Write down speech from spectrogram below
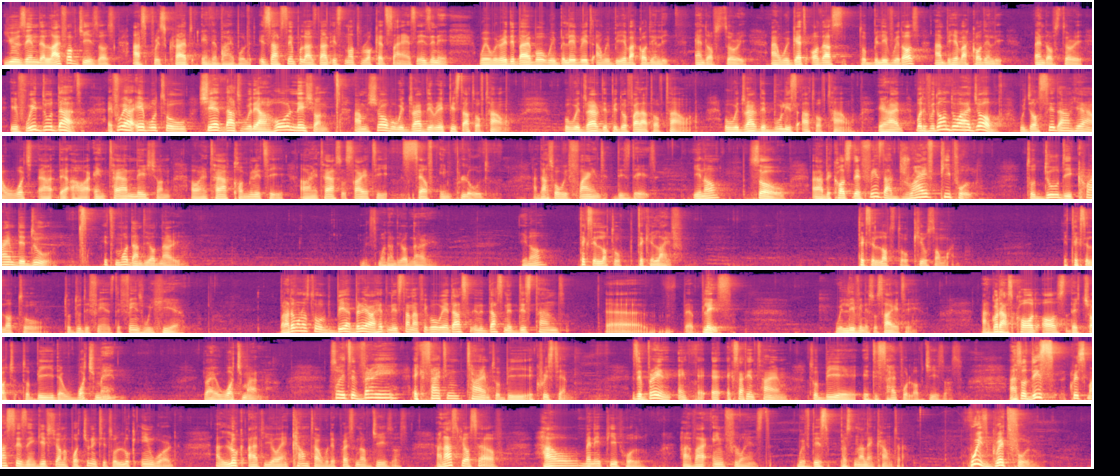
using the life of Jesus as prescribed in the Bible. It's as simple as that. It's not rocket science, isn't it? When we read the Bible, we believe it and we behave accordingly. End of story. And we get others to believe with us and behave accordingly. End of story. If we do that, if we are able to share that with our whole nation, I'm sure we will drive the rapist out of town. We will drive the pedophile out of town. We will drive the bullies out of town. Right? But if we don't do our job, we just sit down here and watch uh, the, our entire nation, our entire community, our entire society self implode. And that's what we find these days. You know? So, uh, because the things that drive people to do the crime they do it's more than the ordinary. It's more than the ordinary. You know? It takes a lot to take a life. It takes a lot to kill someone. It takes a lot to, to do the things, the things we hear. But I don't want us to bury our head in the sand and think, oh, wait, that's in, a, that's in a distant uh, place. We live in a society. And God has called us, the church, to be the watchmen you are a watchman. So it's a very exciting time to be a Christian. It's a very exciting time to be a, a disciple of Jesus. And so this Christmas season gives you an opportunity to look inward and look at your encounter with the person of Jesus and ask yourself, How many people have I influenced with this personal encounter? Who is grateful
